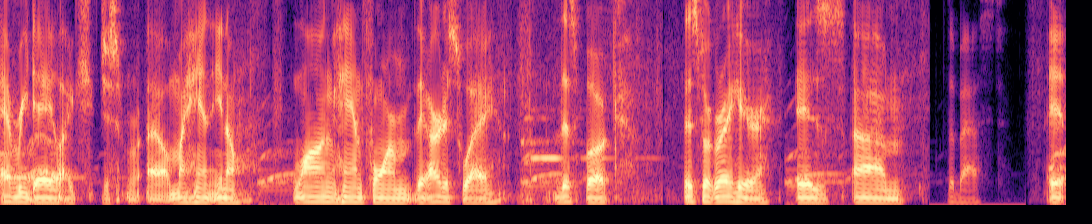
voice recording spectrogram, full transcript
every day, like just uh, my hand, you know, long hand form, the artist way. This book, this book right here is um, the best. It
